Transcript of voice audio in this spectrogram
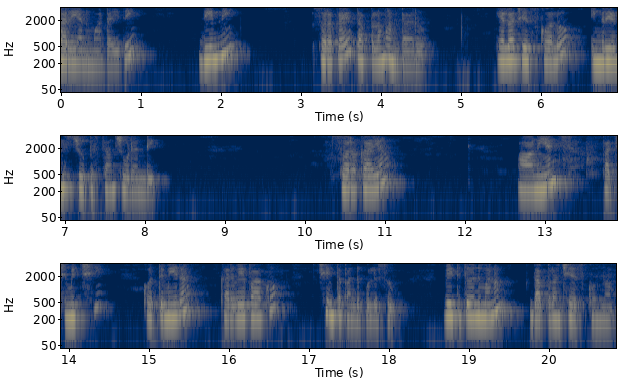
కర్రీ అనమాట ఇది. దీన్ని సొరకాయ తప్పలం అంటారు. ఎలా చేసుకోవాలో ఇంగ్రీడియంట్స్ చూపిస్తాను చూడండి. సొరకాయ ఆనియన్స్ పచ్చిమిర్చి కొత్తిమీర కరివేపాకు చింతపండు పులుసు. వీటితోని మనం దప్పలం చేసుకుందాం.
